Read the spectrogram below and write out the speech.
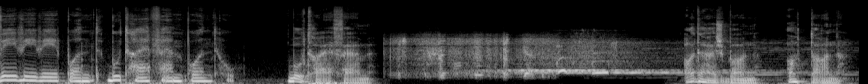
www.buthafm.hu Butha FM Adásban a tan.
